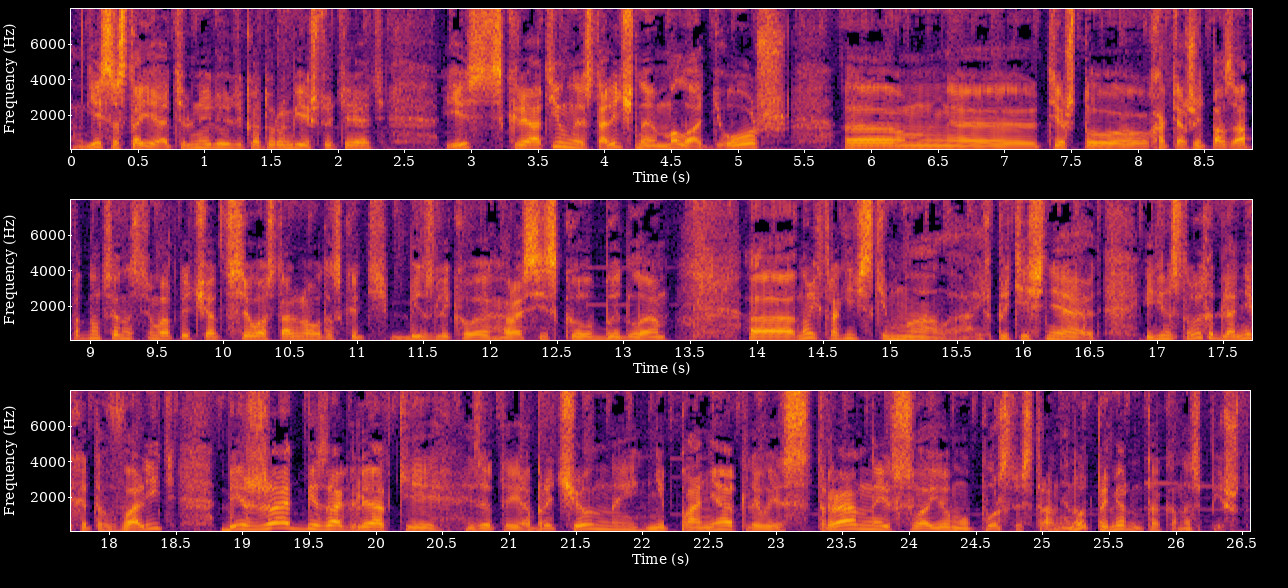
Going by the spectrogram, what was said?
Есть состоятельные люди, которым есть что терять. Есть креативная столичная молодежь, те, что хотят жить по западным ценностям, в отличие от всего остального, так сказать, безликого российского быдла. Э, но их трагически мало, их притесняют. Единственный выход для них – это валить, бежать без оглядки из этой обреченной, непонятливой, странной в своем упорстве страны. Ну, вот примерно так о нас пишут.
